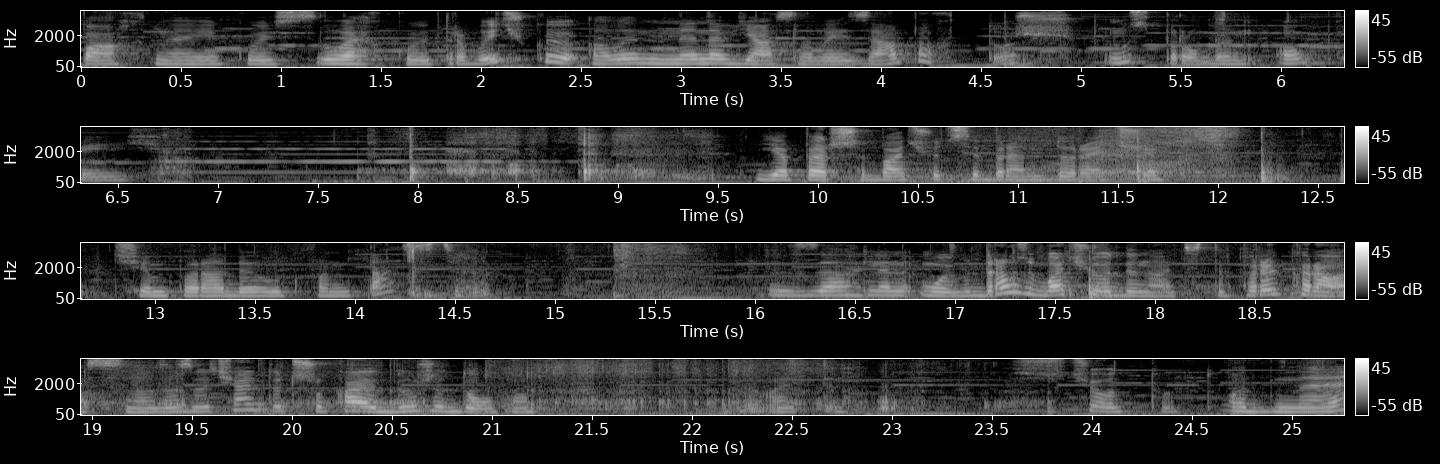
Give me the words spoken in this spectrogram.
пахне якоюсь легкою травичкою, але не нав'язливий запах. Тож, ну, спробуємо. Окей. Я перше бачу цей бренд, до речі. Чим порадує Look Fantastic. Загляне. Ой, одразу бачу 11. Прекрасно. Зазвичай тут шукаю дуже довго. Давайте. Що тут? Одне?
